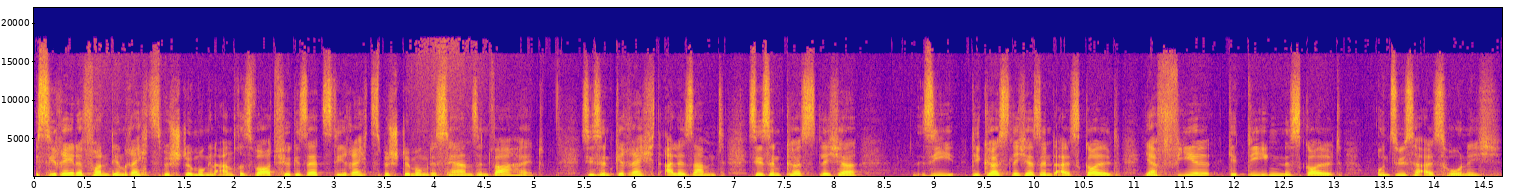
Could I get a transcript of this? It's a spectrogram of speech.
ist die Rede von den Rechtsbestimmungen. Ein anderes Wort für Gesetz. Die Rechtsbestimmungen des Herrn sind Wahrheit. Sie sind gerecht allesamt. Sie sind köstlicher, sie, die köstlicher sind als Gold. Ja, viel gediegenes Gold und süßer als Honig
